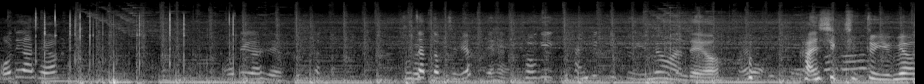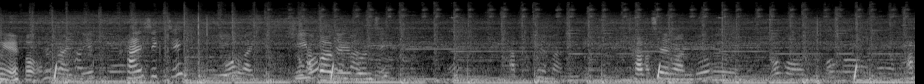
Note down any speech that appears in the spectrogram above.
어디 가세요? 어디 가세요? 부자떡집이요? 네. 저기 간식집도 유명한데요. 간식집도 유명해요. 간식집? 뭐 맛있게? 비빔밥 일본집? 잡채만두. 잡채 만두? 먹어. 먹어. 아,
